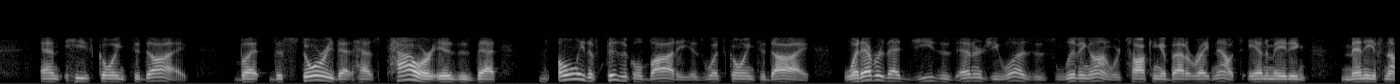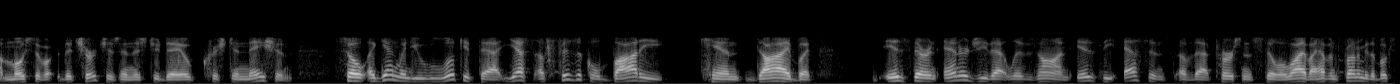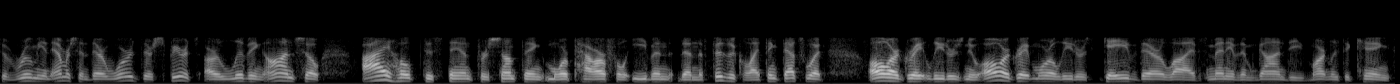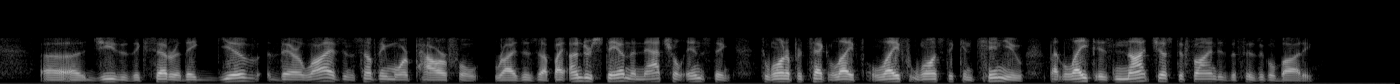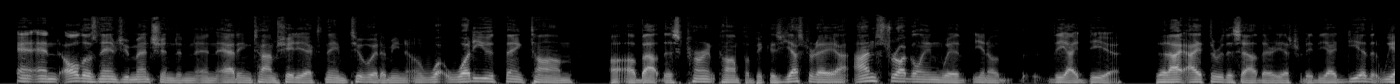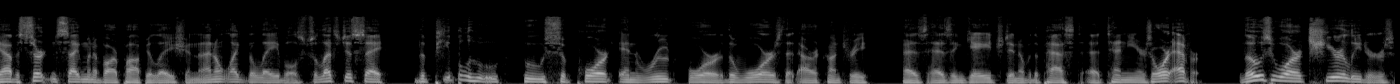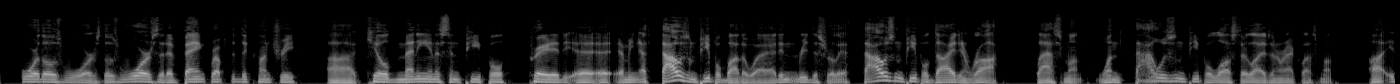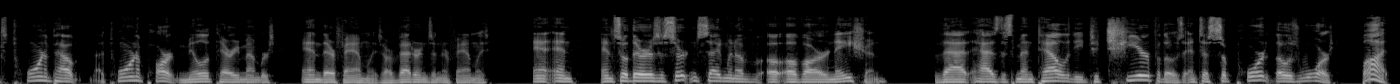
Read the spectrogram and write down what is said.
and he's going to die. But the story that has power is is that only the physical body is what's going to die. Whatever that Jesus energy was is living on. We're talking about it right now. It's animating many, if not most, of the churches in this Judeo Christian nation. So, again, when you look at that, yes, a physical body can die, but is there an energy that lives on? Is the essence of that person still alive? I have in front of me the books of Rumi and Emerson. Their words, their spirits are living on. So, I hope to stand for something more powerful even than the physical. I think that's what all our great leaders knew. All our great moral leaders gave their lives, many of them Gandhi, Martin Luther King, uh, Jesus, etc. They give their lives, and something more powerful rises up. I understand the natural instinct to want to protect life. Life wants to continue, but life is not just defined as the physical body. And, and all those names you mentioned, and, and adding Tom Shadyac's name to it. I mean, uh, what what do you think, Tom, uh, about this current conflict? Because yesterday I, I'm struggling with you know the idea that I, I, threw this out there yesterday. The idea that we have a certain segment of our population, and I don't like the labels. So let's just say the people who who support and root for the wars that our country has has engaged in over the past uh, ten years or ever. Those who are cheerleaders for those wars, those wars that have bankrupted the country, uh, killed many innocent people, created. Uh, uh I mean, a thousand people, by the way. I didn't read this really. A thousand people died in Iraq last month. One thousand people lost their lives in Iraq last month. Uh, it's torn apart, uh, torn apart military members and their families, our veterans and their families, and and and so there is a certain segment of of our nation that has this mentality to cheer for those and to support those wars, but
